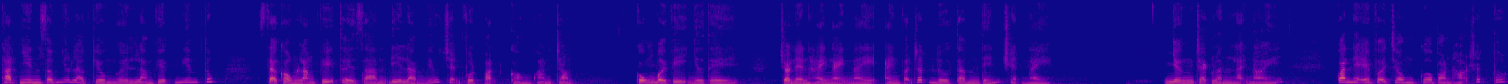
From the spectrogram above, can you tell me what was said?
Thật nhìn giống như là kiểu người làm việc nghiêm túc, sẽ không lãng phí thời gian đi làm những chuyện vụt vặt không quan trọng. Cũng bởi vì như thế, cho nên hai ngày nay anh vẫn rất lưu tâm đến chuyện này. Nhưng Trạch Luân lại nói, quan hệ vợ chồng của bọn họ rất tốt,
